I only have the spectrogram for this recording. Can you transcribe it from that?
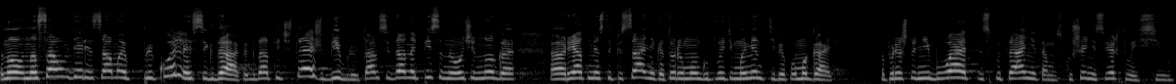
Но на самом деле самое прикольное всегда, когда ты читаешь Библию, там всегда написано очень много, а, ряд местописаний, которые могут в эти моменты тебе помогать. Например, что не бывает испытаний, там, искушений сверх твоих сил.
